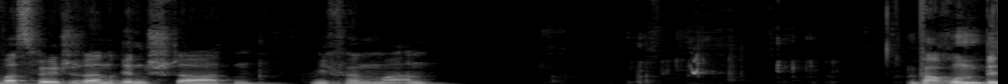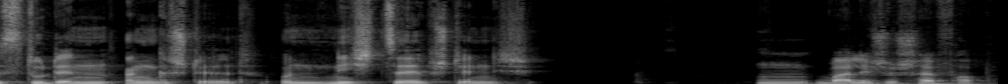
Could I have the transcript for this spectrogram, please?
was willst du dann drin starten? Wie fangen wir an? Warum bist du denn angestellt und nicht selbstständig? Hm, weil ich einen Chef habe,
